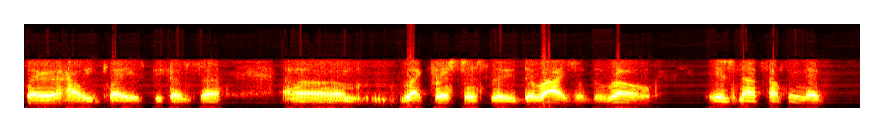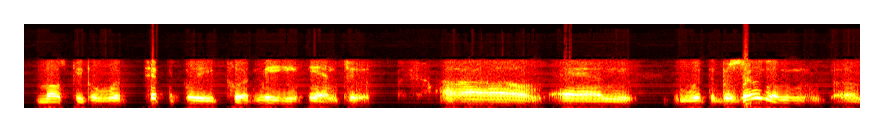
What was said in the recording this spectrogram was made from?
player, how he plays, because, uh, um, like for instance, the the rise of the row is not something that most people would typically put me into. Uh, and with the Brazilian uh,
